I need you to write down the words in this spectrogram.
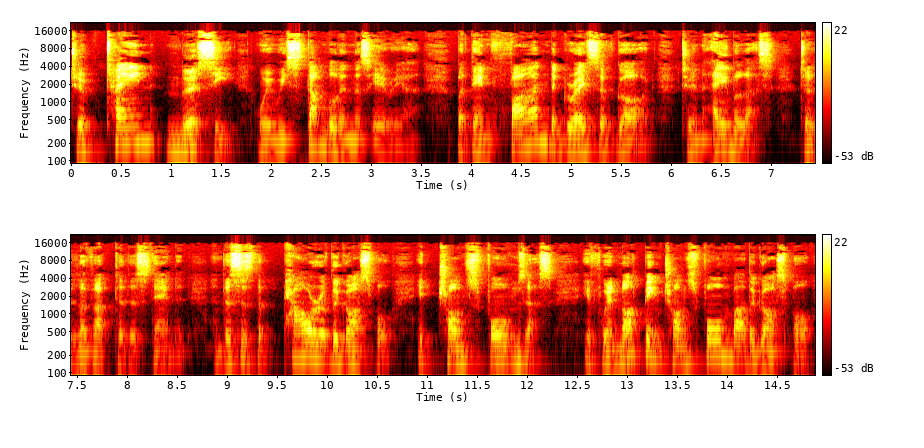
to obtain mercy where we stumble in this area, but then find the grace of God to enable us to live up to this standard. And this is the power of the gospel. It transforms us. If we're not being transformed by the gospel,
